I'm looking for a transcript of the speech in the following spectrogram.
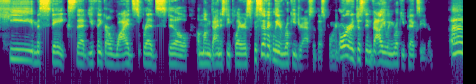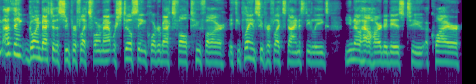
key mistakes that you think are widespread still among dynasty players, specifically in rookie drafts at this point, or just in valuing rookie picks even? Um, I think going back to the superflex format, we're still seeing quarterbacks fall too far. If you play in superflex dynasty leagues, you know how hard it is to acquire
